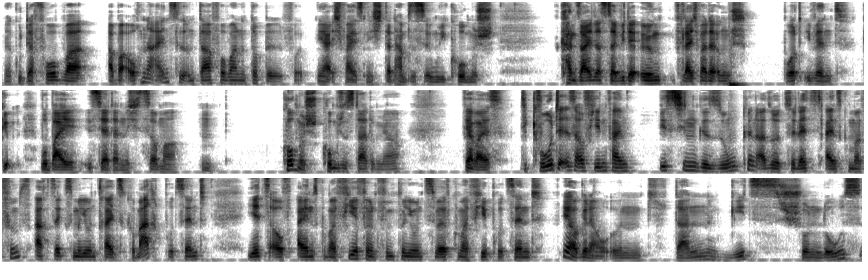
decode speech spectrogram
Ja gut, davor war aber auch eine Einzel- und davor war eine Doppelfolge. Ja, ich weiß nicht, dann haben sie es irgendwie komisch. Kann sein, dass da wieder irgend, vielleicht war da irgendein Sportevent, wobei ist ja dann nicht Sommer. Hm. Komisch, komisches Datum, ja. Wer weiß. Die Quote ist auf jeden Fall ein bisschen gesunken, also zuletzt 1,586 Millionen, 13,8 Prozent, jetzt auf 1,455 Millionen, 12,4 Prozent. Ja, genau. Und dann geht's schon los.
